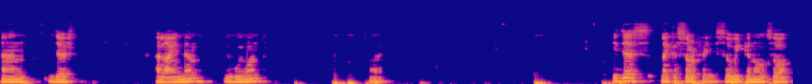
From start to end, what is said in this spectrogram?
And just align them if we want. Right. it's just like a surface so we can also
